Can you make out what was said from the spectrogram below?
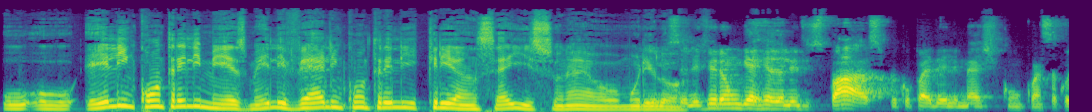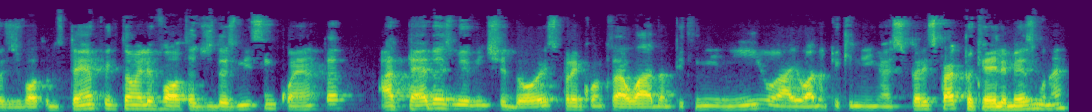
o, o, ele encontra ele mesmo, ele velho encontra ele criança, é isso, né, o Murilo? Isso, ele vira um guerreiro ali do espaço, porque o pai dele mexe com, com essa coisa de volta do tempo, então ele volta de 2050 até 2022 para encontrar o Adam pequenininho, aí o Adam pequenininho é super esperto, porque é ele mesmo, né?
